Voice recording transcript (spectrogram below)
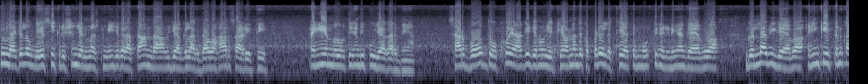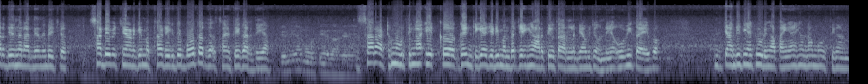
ਝੂਲਾ ਝਲਾਉਂਦੇ ਸੀ, ਕ੍ਰਿਸ਼ਨ ਜਨਮ ਅਸ਼ਟਮੀ ਜਗਰਾਤਾ ਹੁੰਦਾ, ਜੱਗ ਲੱਗਦਾ ਵਾ ਹਰ ਸਾਲ ਇੱਥੇ। ਅਸੀਂ ਇਹ ਮੂਰਤੀਆਂ ਦੀ ਪੂਜਾ ਕਰਦੇ ਹਾਂ ਸਰ, ਬਹੁਤ ਦੁੱਖ ਹੋਇਆ ਕਿ ਜਦੋਂ ਵੇਖਿਆ ਉਹਨਾਂ ਦੇ ਕੱਪੜੇ ਲੱਥੇ ਆ ਤੇ ਮੂਰਤੀਆਂ ਜਿਹੜੀਆਂ ਗਾਇਬ ਆ ਗੱਲਾਂ ਵੀ ਗਾਇਬ ਆ। ਅਸੀਂ ਕੀਰਤਨ ਕਰਦੇ ਹਾਂ ਨਰਾਤਿਆਂ ਦੇ ਵਿੱਚ। ਸਾਡੇ ਬੱਚੇ ਆਣ ਕੇ ਮੱਥਾ ਟੇਕਦੇ ਬਹੁਤ ਅਰਦਾਸਾਂ ਇੱਥੇ ਕਰਦੇ ਆ। ਕਿੰਨੀਆਂ ਮੂਰਤੀਆਂ ਸਨ ਜਿਹੜੀਆਂ? ਸਰ ਅੱਠ ਮੂਰਤੀਆਂ ਇੱਕ ਘੰਟੀ ਆ ਜਿਹੜੀ ਮੰਦਿਰ 'ਚ ਅਸੀਂ ਆਰਤੀ ਉਤਾਰਨ ਲੱਗਿਆ ਵਜਾਉਂਦੇ ਆ ਉਹ ਵੀ ਗਾਇਬ ਆ। ਚਾਂਦੀ ਦੀਆਂ ਚੂੜੀਆਂ ਪਾਈਆਂ ਸੀ ਉਹਨਾਂ ਮੂਰਤੀਆਂ ਨੂੰ।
